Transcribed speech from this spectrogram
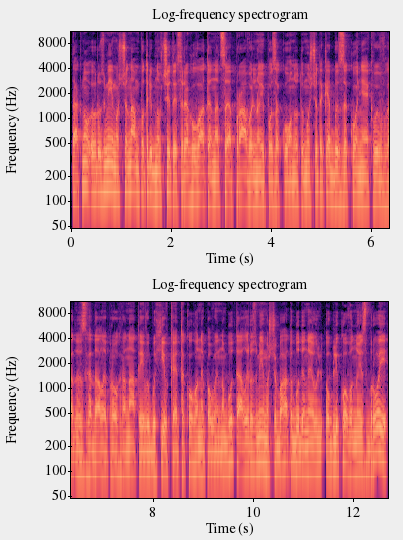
Так, ну розуміємо, що нам потрібно вчитись реагувати на це правильно і по закону, тому що таке беззаконня, як ви згадали про гранати і вибухівки, такого не повинно бути. Але розуміємо, що багато буде необлікованої зброї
